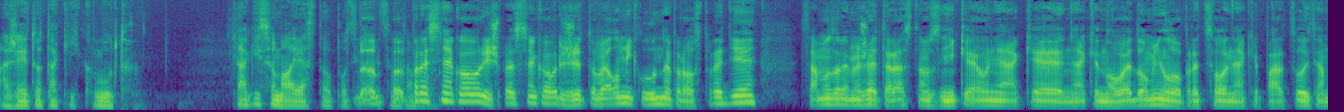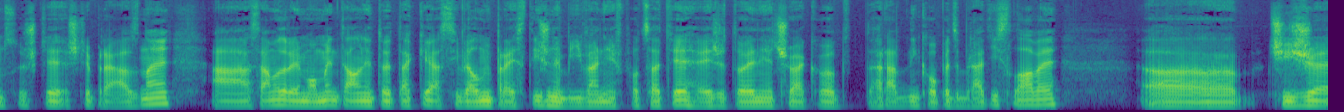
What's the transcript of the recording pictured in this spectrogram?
a že je to taký kľud. Taký som mal ja z toho pocit. Presne ako hovoríš, presne ako hovoríš, je to veľmi kľudné prostredie. Samozrejme, že aj teraz tam vznikajú nejaké, nejaké nové domy, lebo predsa nejaké parcely tam sú ešte, ešte prázdne. A samozrejme, momentálne to je také asi veľmi prestížne bývanie v podstate, hej, že to je niečo ako hradný kopec v Bratislave Čiže,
